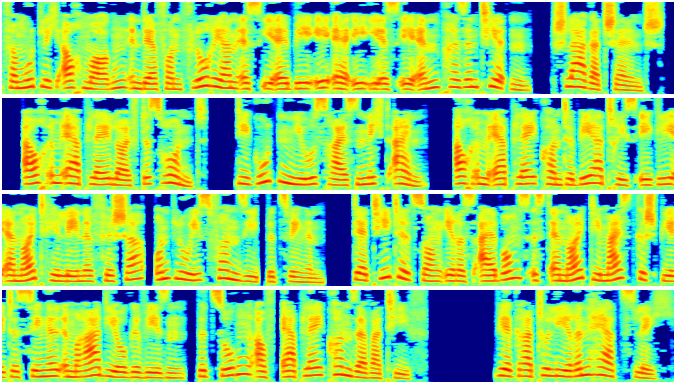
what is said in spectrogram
vermutlich auch morgen in der von Florian Silbereisen präsentierten Schlager Challenge. Auch im Airplay läuft es rund. Die guten News reißen nicht ein. Auch im Airplay konnte Beatrice Egli erneut Helene Fischer und Luis Fonsi bezwingen. Der Titelsong ihres Albums ist erneut die meistgespielte Single im Radio gewesen, bezogen auf Airplay konservativ. Wir gratulieren herzlich.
